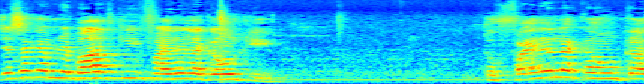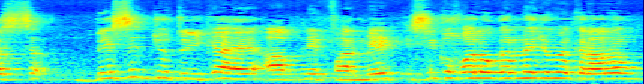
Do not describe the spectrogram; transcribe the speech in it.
जैसा कि हमने बात की फाइनल अकाउंट की तो फाइनल अकाउंट का बेसिक जो तरीका है, आपने फॉर्मेट इसी को फॉलो करना है जो मैं करा रहा हूँ।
